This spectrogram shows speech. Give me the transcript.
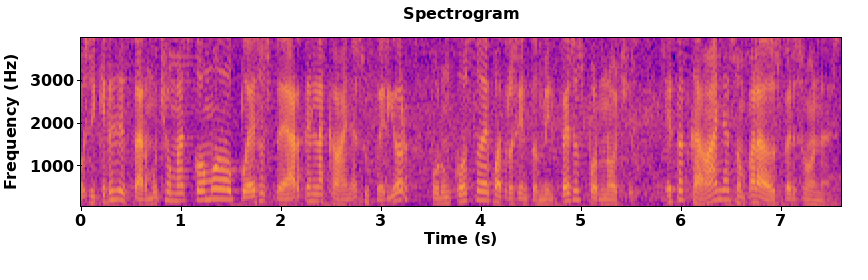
O si quieres estar mucho más cómodo, puedes hospedarte en la cabaña superior por un costo de 400 mil pesos por noche. Estas cabañas son para dos personas.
